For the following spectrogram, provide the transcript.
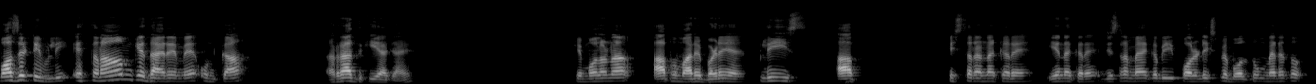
پازیٹیولی احترام کے دائرے میں ان کا رد کیا جائے کہ مولانا آپ ہمارے بڑے ہیں پلیز آپ اس طرح نہ کریں، یہ نہ کریں۔ جس طرح میں کبھی پالیٹکس پہ بولتا ہوں، میں نے تو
